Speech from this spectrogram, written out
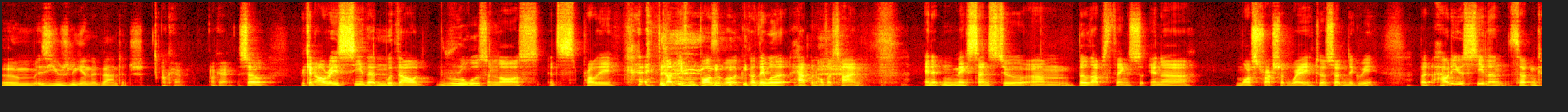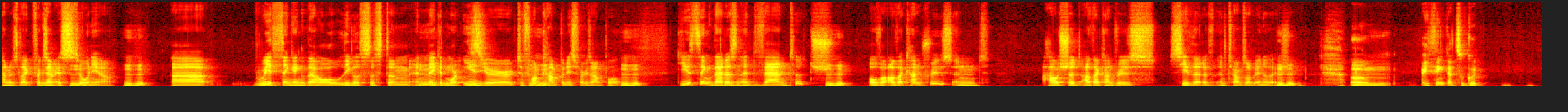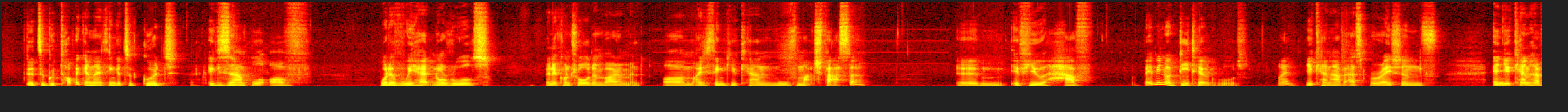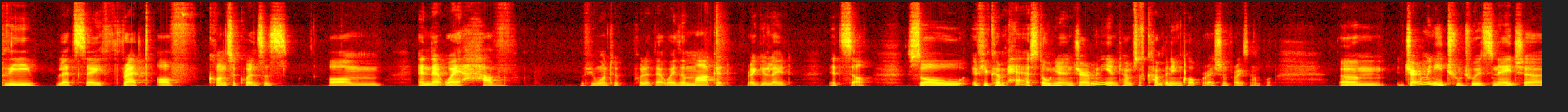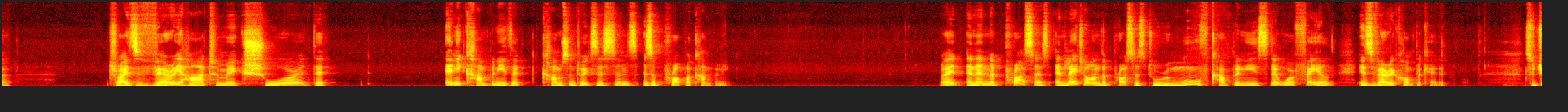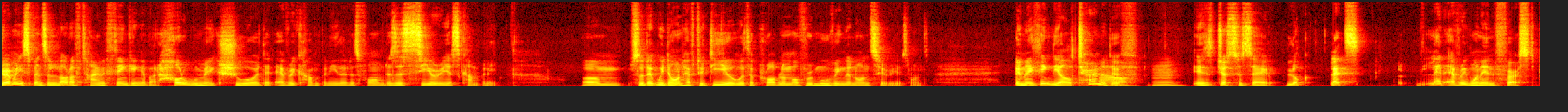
um, is usually an advantage. Okay. Okay. So we can already see that Mm-hmm. without rules and laws, it's probably not even possible because they will happen over time. And it makes sense to um, build up things in a more structured way to a certain degree. But how do you see then certain countries, like for example mm-hmm. Estonia, mm-hmm. uh, rethinking the whole legal system and mm-hmm. make it more easier to found companies, for example? Do you think that is an advantage over other countries? And how should other countries see that if, in terms of innovation? Um, I think that's a good that's a good topic, and I think it's a good example of what if we had no rules in a controlled environment. Um, I think you can move much faster um, if you have maybe not detailed rules, right? You can have aspirations, and you can have the let's say threat of consequences, um, and that way have if you want to put it that way, the market regulate itself. So if you compare Estonia and Germany in terms of company incorporation, for example, um, Germany, true to its nature, tries very hard to make sure that any company that comes into existence is a proper company. Right? And then the process, and later on, the process to remove companies that were failed is very complicated. So Germany spends a lot of time thinking about how do we make sure that every company that is formed is a serious company, um, so that we don't have to deal with the problem of removing the non-serious ones. And I think the alternative is just to say, look, let's let everyone in first,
